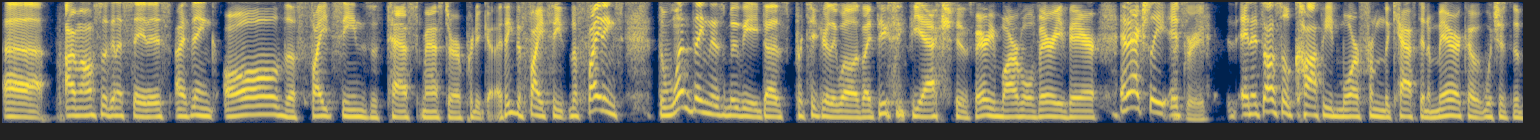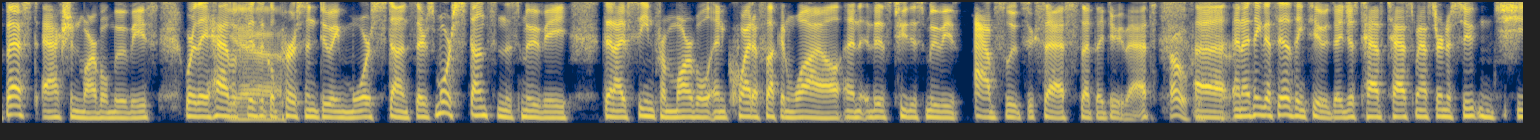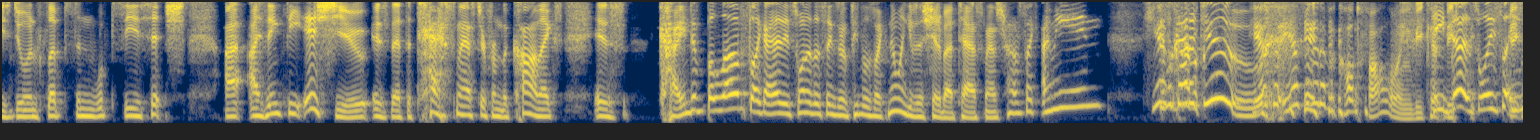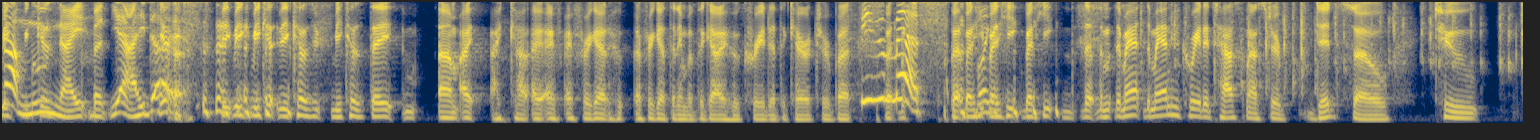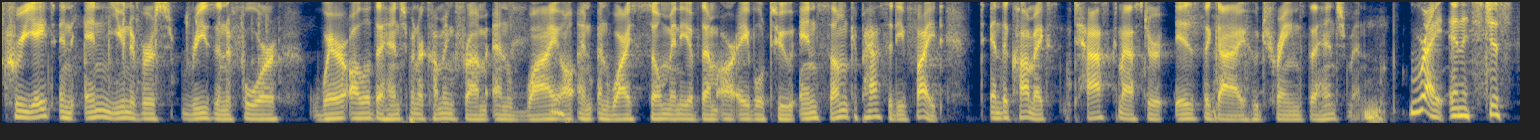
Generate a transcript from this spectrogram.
Uh, I'm also gonna say this. I think all the fight scenes with Taskmaster are pretty good. I think the fight scene, the fightings, the one thing this movie does particularly well is I do think the action is very Marvel, very there, and actually it's Agreed. and it's also copied more from the Captain America, which is the best action Marvel movies, where they have a physical person doing more stunts. There's more stunts in this movie than I've seen from Marvel in quite a fucking while, and it is to this movie's absolute success that they do that. Oh, for Uh, sure. And I think that's the other thing too. They just have Taskmaster in a suit and she's doing flips and whoopsies. Shit. I, I think the issue is that the Taskmaster from the comics is kind of beloved. Like I, it's one of those things where people is like, no one gives a shit about Taskmaster. I was like, I mean, he he's a got to do. He has, a, he has a bit of a cult following because he be- does. Well, he's, be- he's be- not because- Moon Knight, but yeah, he Yeah, does. Be- be- because because because they um I I got I, I forget who I forget the name of the guy who created the character, but He's a but, mess. But but he, Like- but he but he the, the, the man the man who created Taskmaster did so to create an in-universe reason for where all of the henchmen are coming from and why Hmm. all, and, and why so many of them are able to in some capacity fight in the comics taskmaster is the guy who trains the henchmen Right. And it's just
